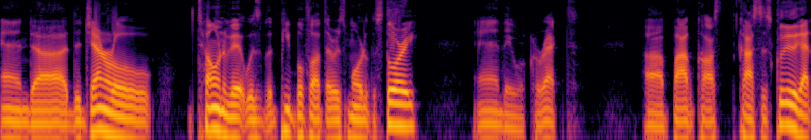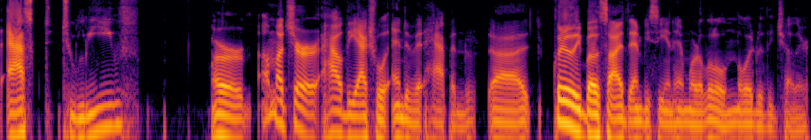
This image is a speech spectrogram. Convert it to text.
and uh, the general tone of it was that people thought there was more to the story, and they were correct. Uh, Bob Cost- Costas clearly got asked to leave, or I'm not sure how the actual end of it happened. Uh, clearly, both sides, NBC and him, were a little annoyed with each other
